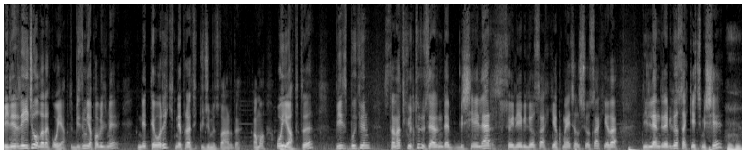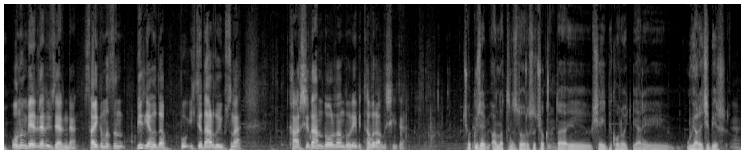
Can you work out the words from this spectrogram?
belirleyici olarak o yaptı. Bizim yapabilme ne teorik ne pratik gücümüz vardı. Ama o yaptı. Biz bugün sanat kültür üzerinde bir şeyler söyleyebiliyorsak, yapmaya çalışıyorsak ya da dillendirebiliyorsak geçmişi Hı hı. onun verileri üzerinden saygımızın bir yanı da bu iktidar duygusuna karşıdan doğrudan doğruya bir tavır alışıydı. Çok güzel anlattınız doğrusu. Çok da e, şey bir konu yani e, uyarıcı bir Evet.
